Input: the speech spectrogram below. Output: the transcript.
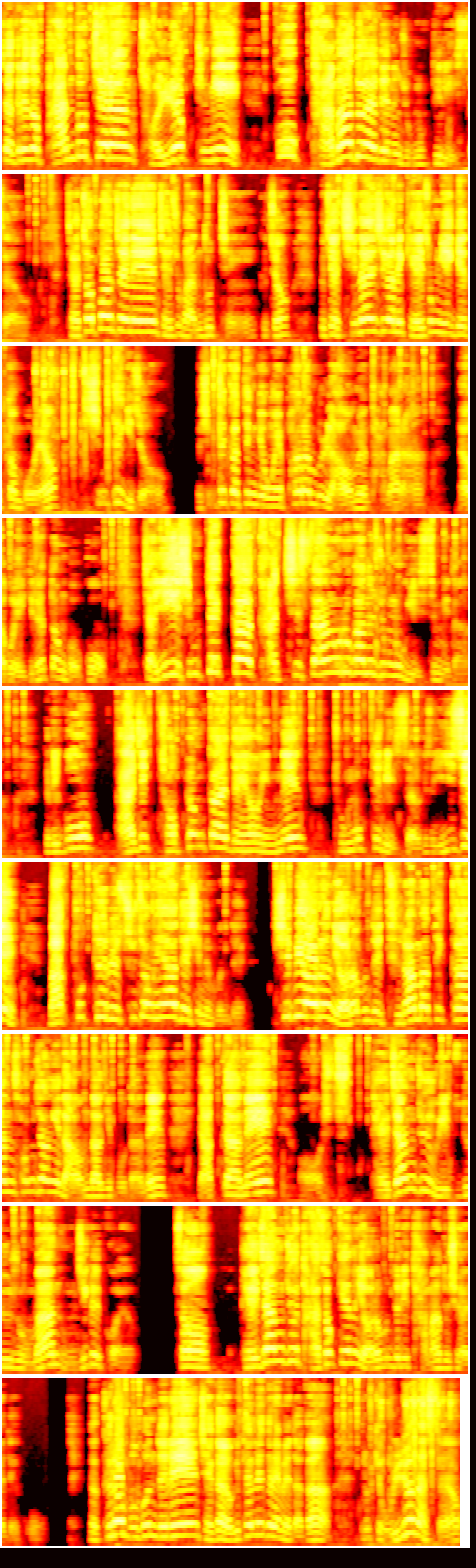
자, 그래서 반도체랑 전력 중에 꼭 담아둬야 되는 종목들이 있어요. 자, 첫 번째는 제주 반도체. 그죠? 그 제가 지난 시간에 계속 얘기했던 뭐예요? 심택이죠. 심택 같은 경우에 파란불 나오면 담아라. 라고 얘기를 했던 거고. 자, 이 심택과 같이 쌍으로 가는 종목이 있습니다. 그리고 아직 저평가되어 있는 종목들이 있어요. 그래서 이제 막 포트를 수정해야 되시는 분들. 12월은 여러분들 드라마틱한 성장이 나온다기보다는 약간의 어, 수- 대장주 위주로만 움직일 거예요. 그래서 대장주 다섯 개는 여러분들이 담아두셔야 되고 그래서 그런 부분들을 제가 여기 텔레그램에다가 이렇게 올려놨어요.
